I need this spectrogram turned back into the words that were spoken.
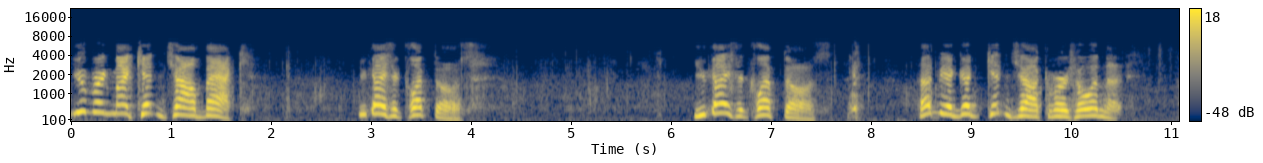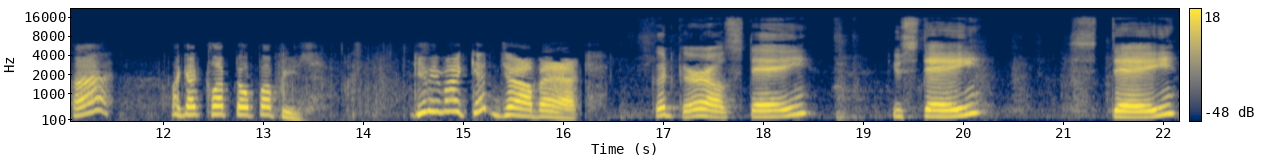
You bring my kitten chow back. You guys are kleptos. You guys are kleptos. That'd be a good kitten chow commercial, wouldn't it? Huh? I got klepto puppies. Give me my kitten chow back. Good girl. Stay. You stay. Stay.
